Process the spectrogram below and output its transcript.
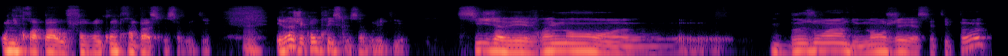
on n'y croit pas au fond, on ne comprend pas ce que ça veut dire. Mm. Et là, j'ai compris ce que ça voulait dire. Si j'avais vraiment euh, eu besoin de manger à cette époque,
